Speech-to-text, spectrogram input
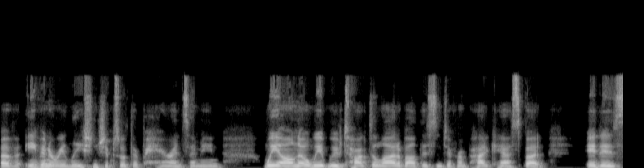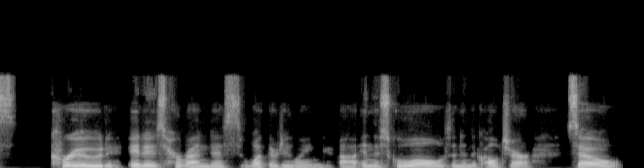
of even relationships with their parents. I mean, we all know we, we've talked a lot about this in different podcasts, but it is crude. It is horrendous what they're doing uh, in the schools and in the culture. So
